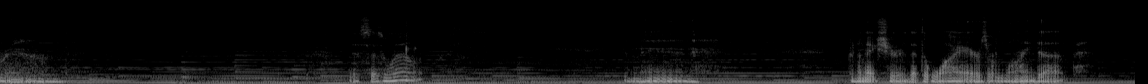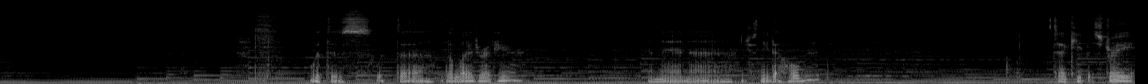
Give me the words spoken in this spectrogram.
around this as well. Make sure that the wires are lined up with this with the, the ledge right here. And then uh, you just need to hold it to keep it straight.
